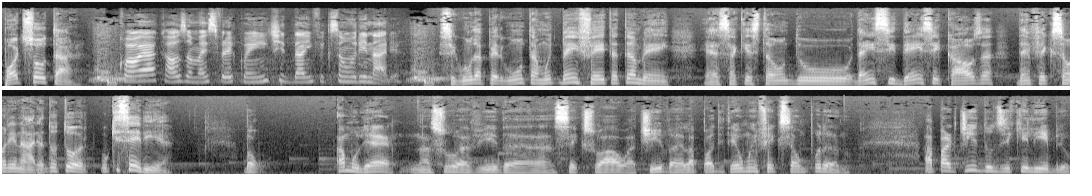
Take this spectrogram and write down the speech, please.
Pode soltar. Qual é a causa mais frequente da infecção urinária? Segunda pergunta, muito bem feita também. Essa questão do, da incidência e causa da infecção urinária. Doutor, o que seria? Bom, a mulher, na sua vida sexual ativa, ela pode ter uma infecção por ano. A partir do desequilíbrio,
